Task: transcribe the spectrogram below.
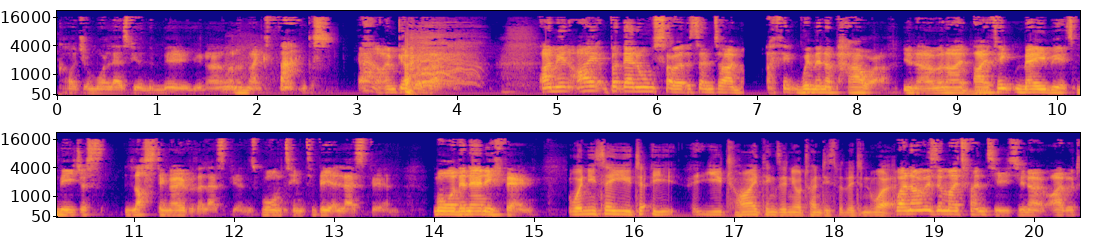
"God, you're more lesbian than me," you know, and I'm like, "Thanks, yeah, I'm good with that." I mean, I but then also at the same time, I think women are power, you know, and I mm-hmm. I think maybe it's me just lusting over the lesbians, wanting to be a lesbian more than anything. when you say you, t- you you tried things in your twenties but they didn't work. when I was in my twenties, you know, I would,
